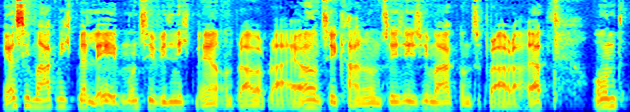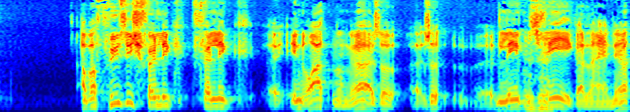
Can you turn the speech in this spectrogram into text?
ja, sie mag nicht mehr leben und sie will nicht mehr und bla bla bla, ja, und sie kann und sie, sie, sie mag und bla bla, ja. Und aber physisch völlig, völlig äh, in Ordnung, ja, also, also lebensfähig mhm. allein, ja.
